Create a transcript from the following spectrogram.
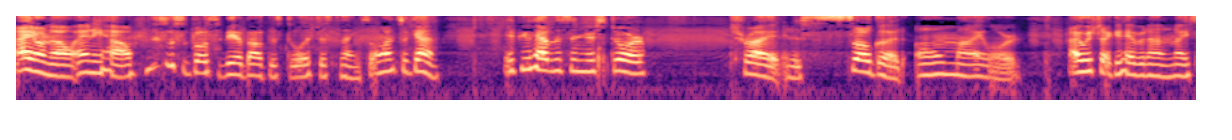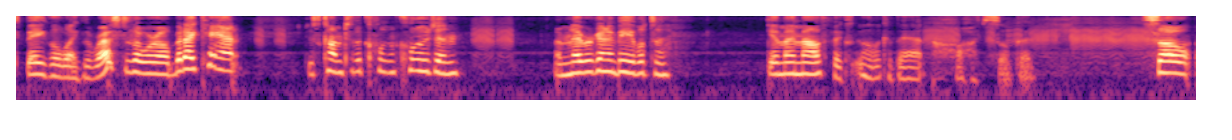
I don't know. Anyhow, this is supposed to be about this delicious thing. So once again, if you have this in your store, try it. It is so good. Oh my lord. I wish I could have it on a nice bagel like the rest of the world, but I can't. Just come to the conclusion I'm never going to be able to get my mouth fixed. Oh, look at that. Oh, it's so good. So,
